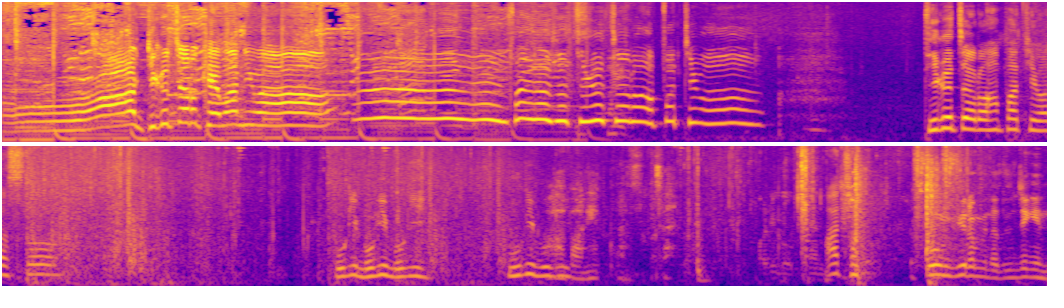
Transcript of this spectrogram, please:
오, 디귿자로 개 많이 와. 으, 살려줘, 디귿자로 한 파티 와. 디귿자로 한 파티 왔어. 무기, 무기, 무기, 무기, 아 무기. 망했다 진짜 아, 저, 도움 빌어입니다 눈쟁이님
